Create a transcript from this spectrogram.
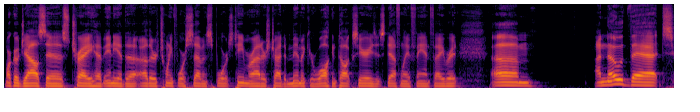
Marco Giles says, Trey, have any of the other 24 7 sports team writers tried to mimic your walk and talk series? It's definitely a fan favorite. Um, I know that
